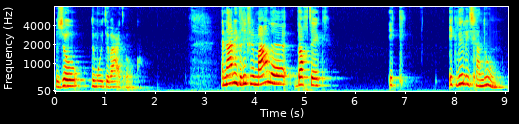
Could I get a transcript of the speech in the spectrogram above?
zo de moeite waard ook. En na die drie, vier maanden dacht ik, ik, ik wil iets gaan doen.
